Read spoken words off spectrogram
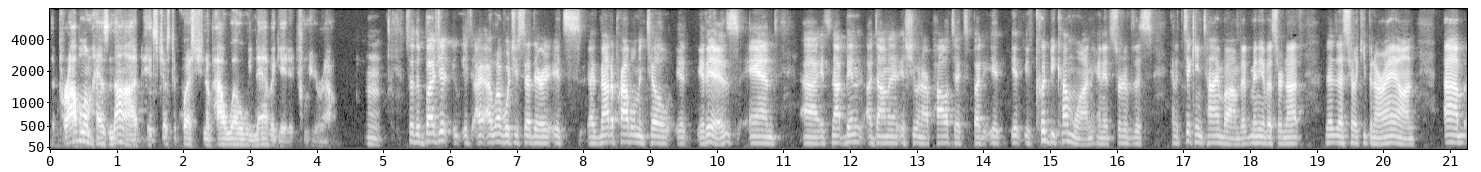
The problem has not. It's just a question of how well we navigate it from here out. Mm. So the budget, I, I, love what you said there. It's uh, not a problem until it, it is. And uh, it's not been a dominant issue in our politics, but it, it, it could become one. And it's sort of this kind of ticking time bomb that many of us are not necessarily keeping our eye on. Um,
